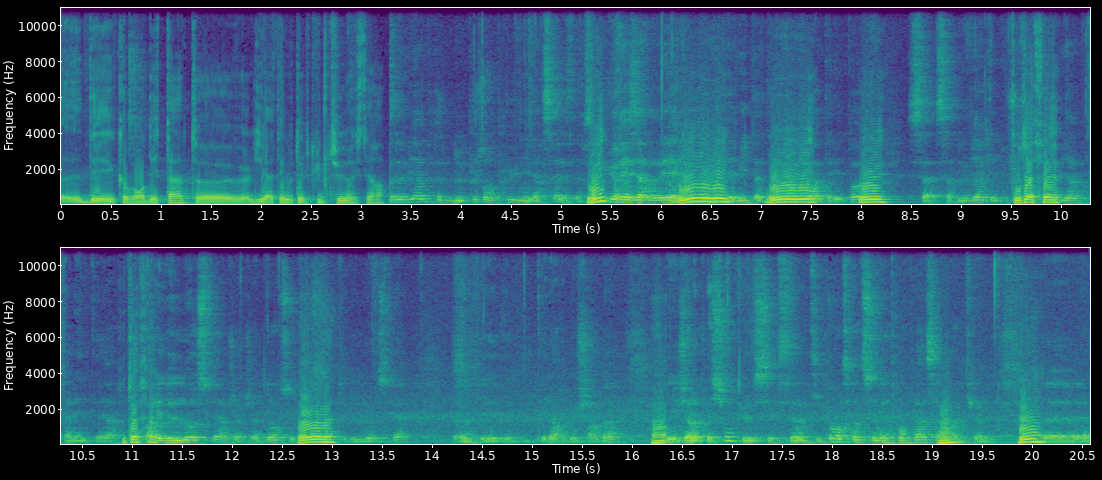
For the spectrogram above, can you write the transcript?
des, comment, des teintes euh, liées à telle ou telle culture, etc. Ça devient peut-être de plus en plus universel, c'est-à-dire plus réservé à oui, oui, qui à, à telle époque, ça, ça, devient quelque chose Tout à fait. de bien planétaire. Tout à fait. Parler de noosphère, j'adore ce concept de noosphère, euh, qui est, l'art de Chardin, et j'ai l'impression que c'est un petit peu en train de se mettre en place à l'heure actuelle. Euh,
